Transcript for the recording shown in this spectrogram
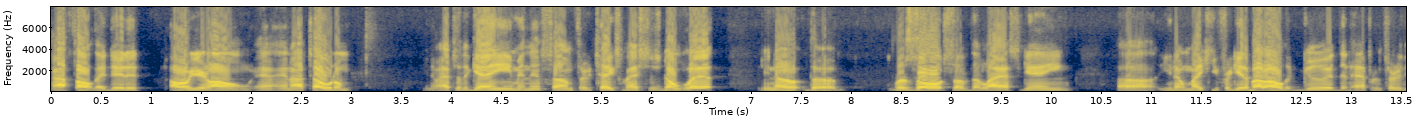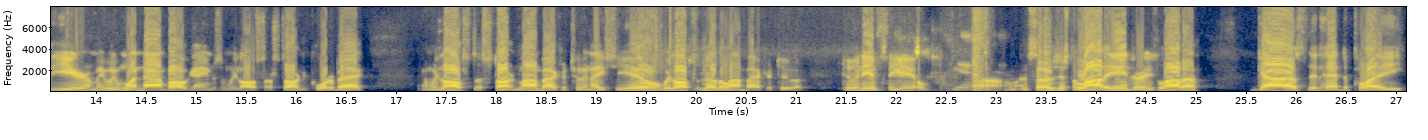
I thought they did it all year long. And, and, I told them, you know, after the game, and then some through text messages, don't let you know the results of the last game. Uh, you know, make you forget about all the good that happened through the year. I mean, we won nine ball games and we lost our starting quarterback and we lost a starting linebacker to an ACL, and we lost another linebacker to a to an MCL. Yeah. Um, and so it was just a lot of injuries, a lot of guys that had to play,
